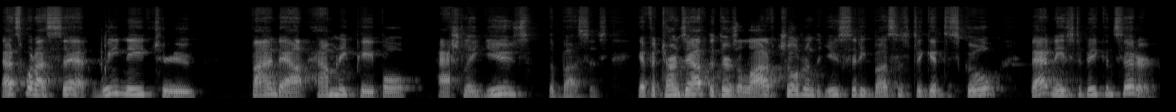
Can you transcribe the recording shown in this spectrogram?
That's what I said. We need to find out how many people actually use the buses. If it turns out that there's a lot of children that use city buses to get to school, that needs to be considered.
